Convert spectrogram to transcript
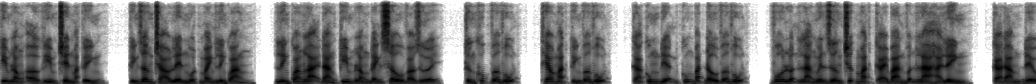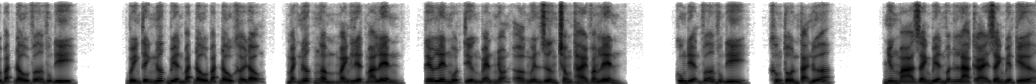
kim long ở kim trên mặt kính, kính dâng trào lên một mảnh linh quang, linh quang lại đang kim long đánh sâu vào dưới, từng khúc vỡ vụn, theo mặt kính vỡ vụn, cả cung điện cũng bắt đầu vỡ vụn, vô luận là Nguyên Dương trước mặt cái bản vẫn là Hải Linh, cả đám đều bắt đầu vỡ vụn đi. Bình tĩnh nước biển bắt đầu bắt đầu khởi động, mạch nước ngầm mãnh liệt mà lên, kêu lên một tiếng bén nhọn ở Nguyên Dương trong thai vang lên. Cung điện vỡ vụn đi, không tồn tại nữa. Nhưng mà rãnh biển vẫn là cái rãnh biển kia,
